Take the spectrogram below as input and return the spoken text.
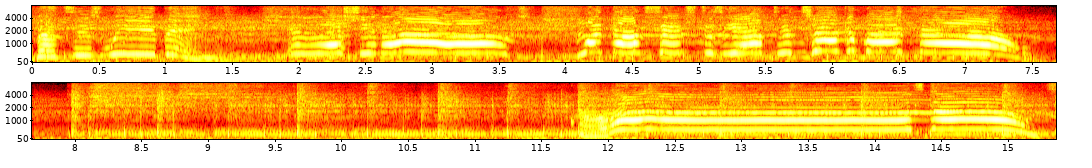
Bets is weeping and lashing out. What nonsense does he have to talk about now? Quotes notes.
